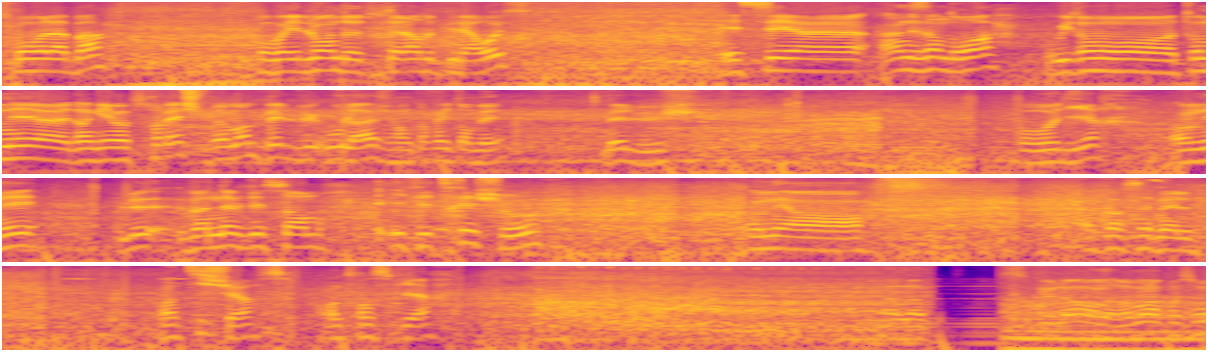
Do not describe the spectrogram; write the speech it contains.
ce qu'on voit là-bas, qu'on voyait de loin de tout à l'heure depuis la route. Et c'est euh, un des endroits où ils ont tourné euh, dans Game of Thrones. Vraiment belle vue. Oula, j'ai encore failli tomber. Belle vue. Pour vous dire, on est le 29 décembre. Il fait très chaud. On est en. en comment ça En t-shirt, on transpire. Parce que là, on a vraiment l'impression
